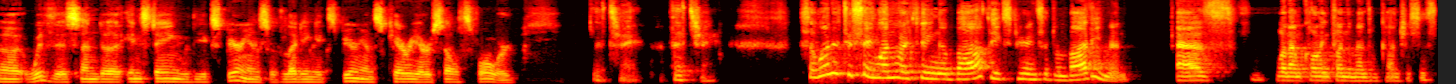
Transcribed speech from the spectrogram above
uh, with this and uh, in staying with the experience of letting experience carry ourselves forward. That's right. That's right. So I wanted to say one more thing about the experience of embodiment as what I'm calling fundamental consciousness.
